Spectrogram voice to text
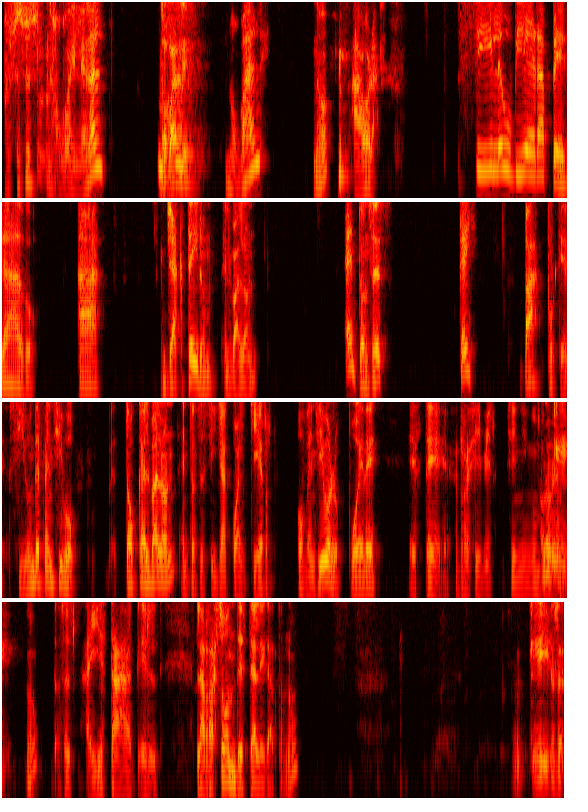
pues eso es una jugada ilegal. No vale. No vale. ¿No? Ahora, si le hubiera pegado a Jack Tatum el balón, entonces, ok, va, porque si un defensivo toca el balón, entonces sí, ya cualquier ofensivo lo puede este, recibir sin ningún problema, ¿no? Entonces ahí está el, la razón de este alegato, ¿no? Ok, o sea,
